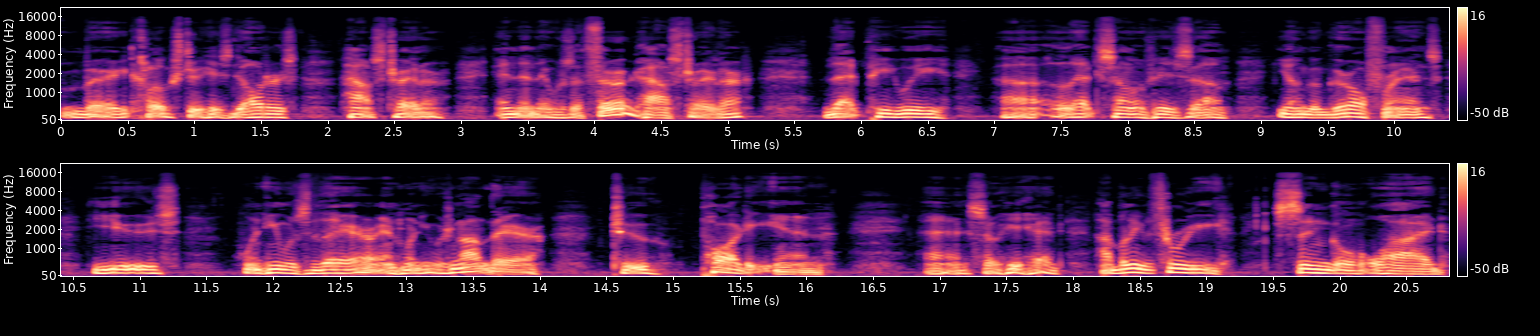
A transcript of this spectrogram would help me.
very close to his daughter's house trailer. And then there was a third house trailer that Pee Wee uh, let some of his uh, younger girlfriends use when he was there and when he was not there to party in. And so he had, I believe, three single wide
